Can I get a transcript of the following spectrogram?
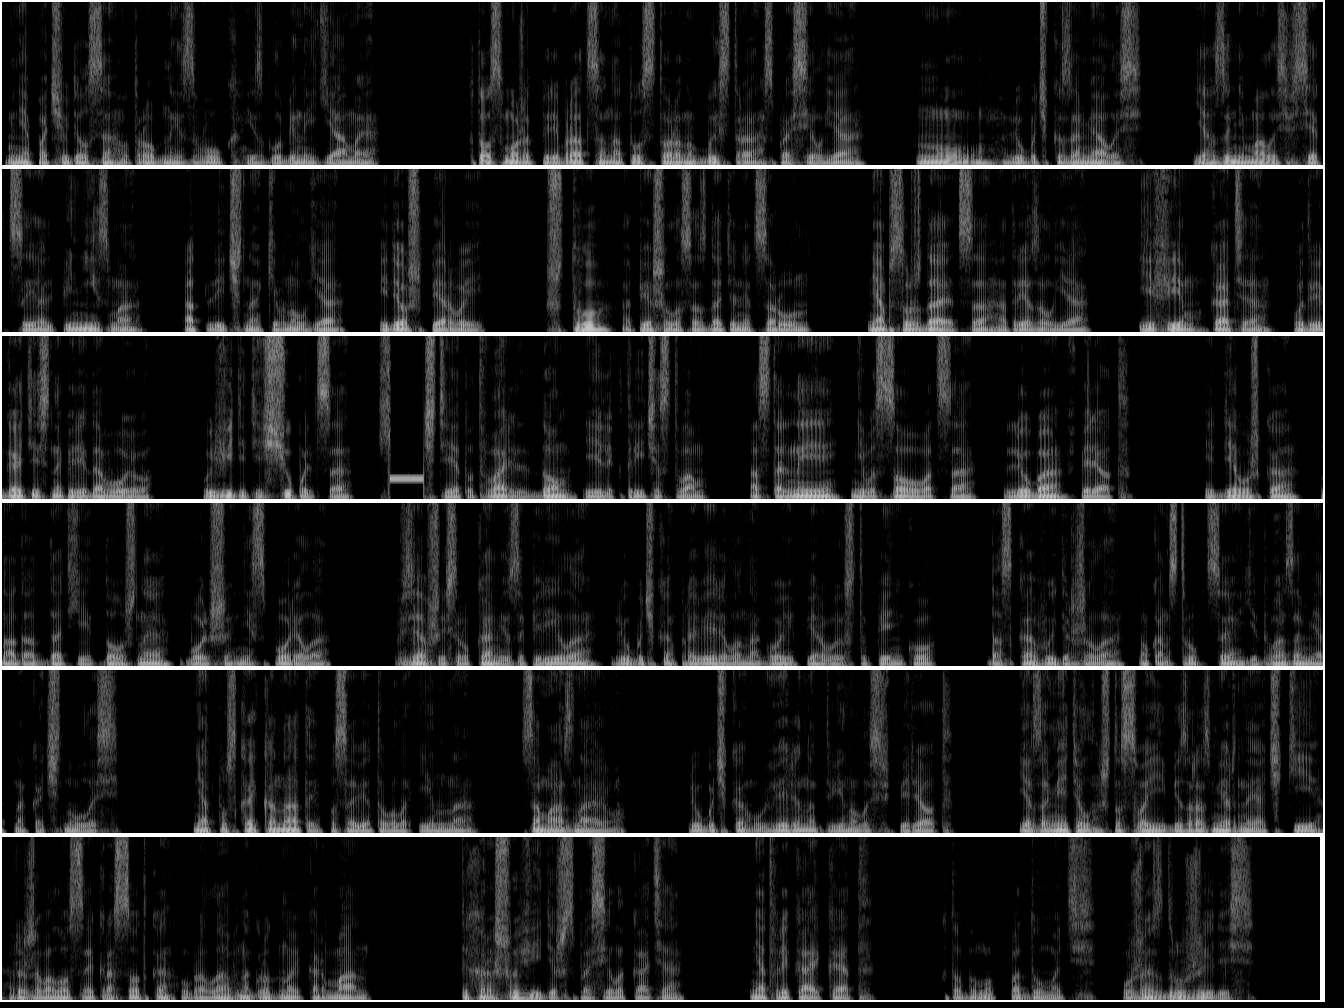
Мне почудился утробный звук из глубины ямы. «Кто сможет перебраться на ту сторону быстро?» — спросил я. «Ну...» — Любочка замялась. Я занималась в секции альпинизма. Отлично, кивнул я. Идешь первый. Что? опешила создательница рун. Не обсуждается, отрезал я. Ефим, Катя, выдвигайтесь на передовую. Увидите щупальца, хичьте эту тварь льдом и электричеством. Остальные не высовываться. Люба, вперед!» И девушка, надо отдать ей должное, больше не спорила. Взявшись руками за перила, Любочка проверила ногой первую ступеньку. Доска выдержала, но конструкция едва заметно качнулась. «Не отпускай канаты», — посоветовала Инна. «Сама знаю». Любочка уверенно двинулась вперед. Я заметил, что свои безразмерные очки рыжеволосая красотка убрала в нагрудной карман. «Ты хорошо видишь?» — спросила Катя. «Не отвлекай, Кэт». Кто бы мог подумать, уже сдружились.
